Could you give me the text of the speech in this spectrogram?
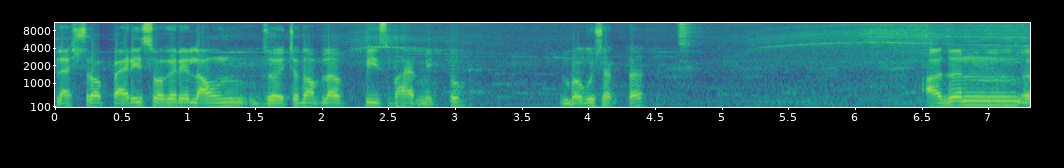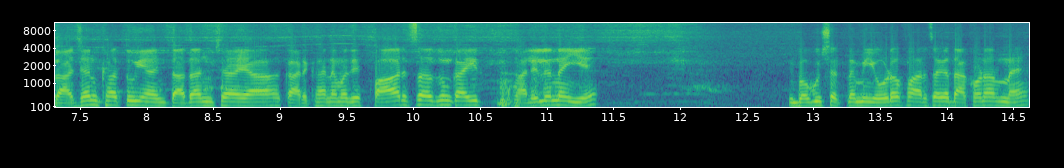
प्लॅस्टर ऑफ पॅरिस वगैरे लावून जो याच्यातून आपला पीस बाहेर निघतो. बघू शकतात अजून राजन खातू या दादांच्या या कारखान्यामध्ये फारसं अजून काही झालेलं नाही आहे बघू शकता मी एवढं फारसं काही दाखवणार नाही.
